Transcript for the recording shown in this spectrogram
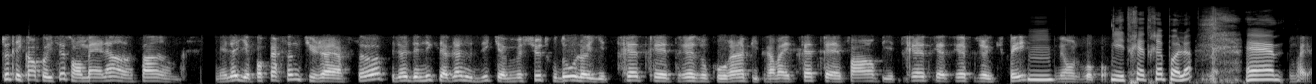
tous les corps policiers sont mêlés ensemble. Mais là, il n'y a pas personne qui gère ça. Puis là, Dominique Leblanc nous dit que M. Trudeau, là, il est très, très, très au courant, puis il travaille très, très fort, puis il est très, très, très préoccupé, Mm. mais on ne le voit pas. Il est très, très pas là. Euh, Ouais.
